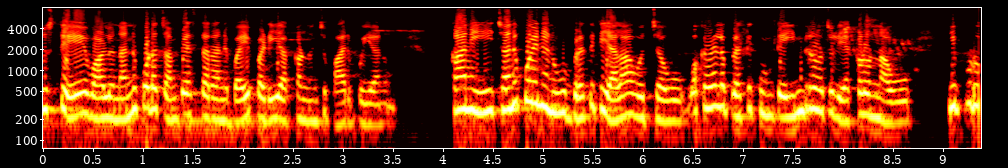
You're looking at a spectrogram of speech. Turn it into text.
చూస్తే వాళ్ళు నన్ను కూడా చంపేస్తారని భయపడి అక్కడి నుంచి పారిపోయాను. కానీ చనిపోయిన నువ్వు బ్రతికి ఎలా వచ్చావు? ఒకవేళ బ్రతికుంటే ఇన్ని రోజులు ఎక్కడున్నావు? ఇప్పుడు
